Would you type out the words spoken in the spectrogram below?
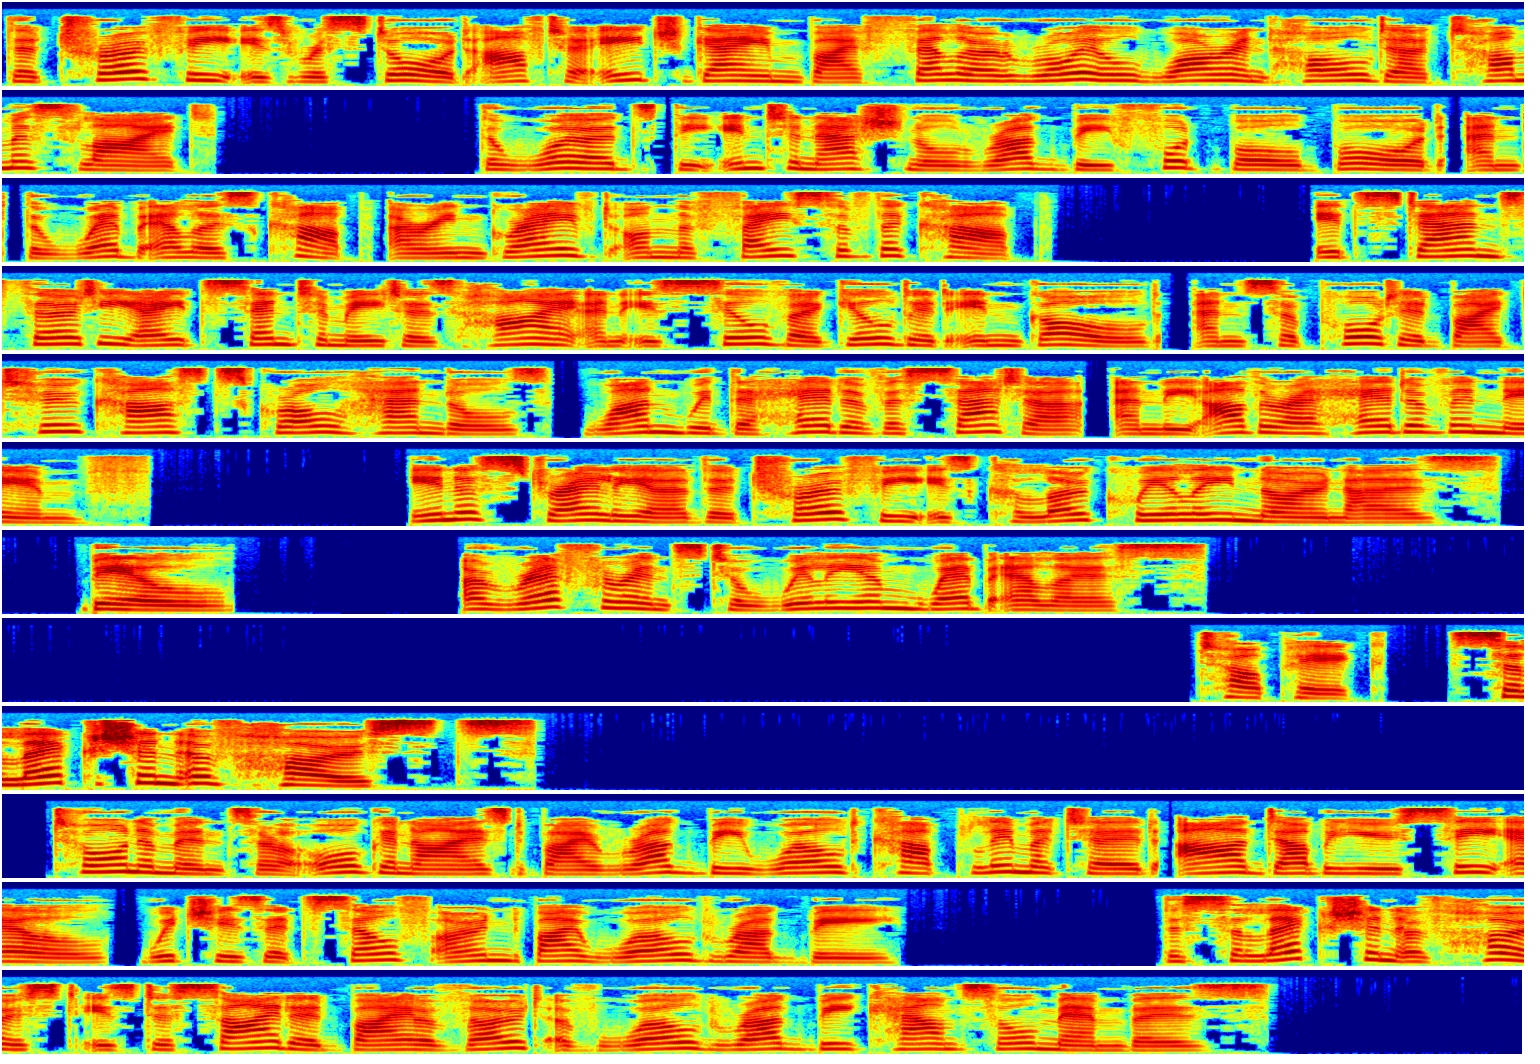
The trophy is restored after each game by fellow Royal Warrant holder Thomas Lyte. The words the International Rugby Football Board and the Webb Ellis Cup are engraved on the face of the cup. It stands 38 centimeters high and is silver gilded in gold, and supported by two cast scroll handles, one with the head of a satyr, and the other a head of a nymph. In Australia the trophy is colloquially known as «Bill», a reference to William Webb Ellis. Selection of hosts Tournaments are organised by Rugby World Cup Limited (RWCL), which is itself owned by World Rugby. The selection of host is decided by a vote of World Rugby Council members.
